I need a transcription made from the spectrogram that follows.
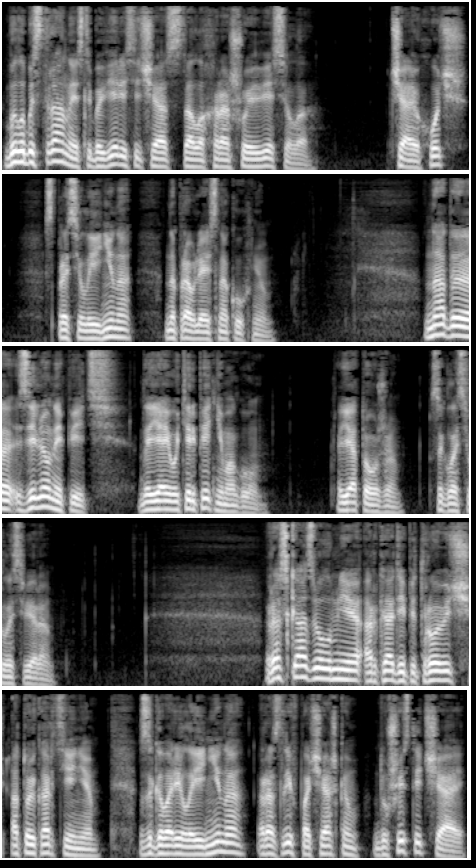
Было бы странно, если бы Вере сейчас стало хорошо и весело. «Чаю хочешь?» — спросила Янина, направляясь на кухню. «Надо зеленый пить, да я его терпеть не могу». «Я тоже», — согласилась Вера. «Рассказывал мне Аркадий Петрович о той картине», — заговорила Янина, разлив по чашкам душистый чай.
